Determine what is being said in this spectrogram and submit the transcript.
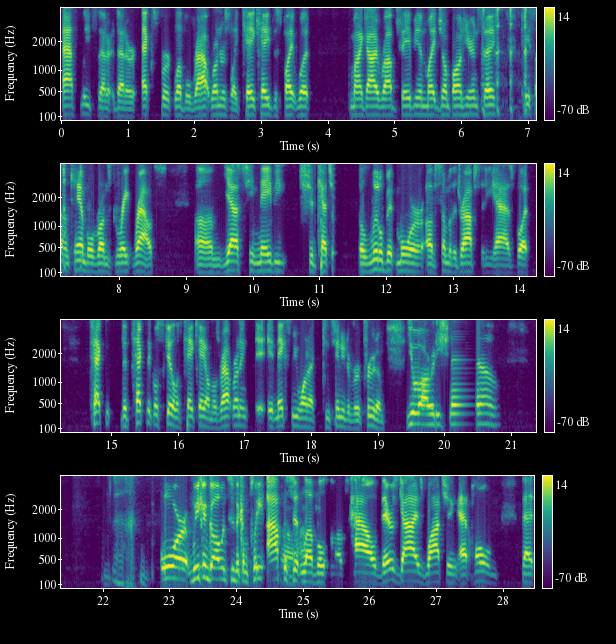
athletes that are that are expert level route runners like KK, despite what my guy Rob Fabian might jump on here and say. Kason Campbell runs great routes. Um, yes, he maybe should catch a little bit more of some of the drops that he has, but tech the technical skill of KK on those route running, it, it makes me want to continue to recruit him. You already know. Ugh. Or we can go into the complete opposite level of how there's guys watching at home that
